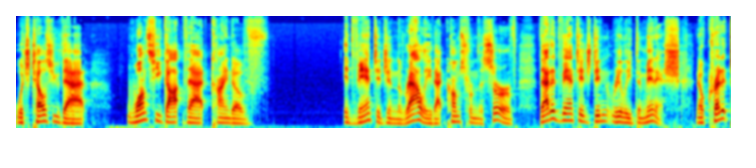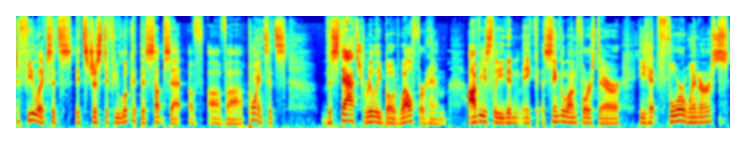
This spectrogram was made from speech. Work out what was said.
which tells you that once he got that kind of advantage in the rally that comes from the serve, that advantage didn't really diminish. Now, credit to Felix, it's it's just if you look at this subset of of uh, points, it's the stats really bode well for him. Obviously, he didn't make a single unforced error. He hit four winners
